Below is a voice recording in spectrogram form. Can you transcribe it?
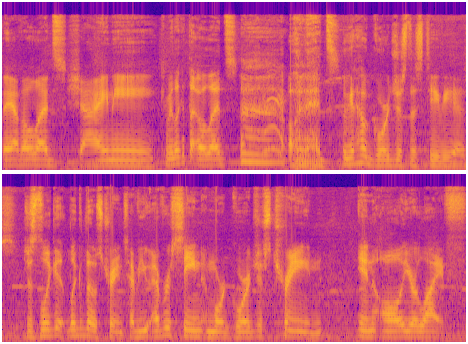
They have OLEDs. Shiny. Can we look at the OLEDs? OLEDs. Look at how gorgeous this TV is. Just look at look at those trains. Have you ever seen a more gorgeous train in all your life?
